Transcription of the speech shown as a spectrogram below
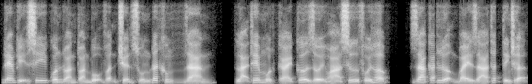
đem kỵ sĩ quân đoàn toàn bộ vận chuyển xuống đất không gian, lại thêm một cái cơ giới hóa sư phối hợp gia cát lượng bày ra thất tinh trận.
